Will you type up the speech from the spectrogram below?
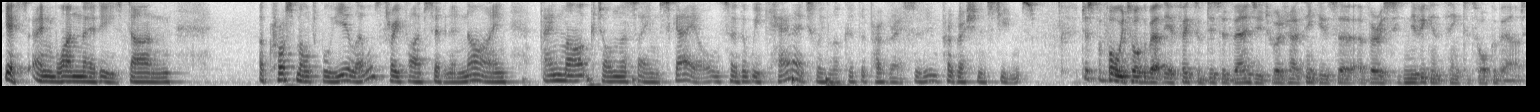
Yes, and one that is done across multiple year levels, three, five, seven, and nine, and marked on the same scale so that we can actually look at the progress, progression of students. Just before we talk about the effects of disadvantage, which I think is a, a very significant thing to talk about,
